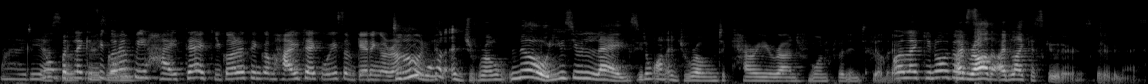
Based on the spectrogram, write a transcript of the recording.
my idea No, So but like if you're gonna be high tech, you gotta think of high tech ways of getting around. Do you want a drone? No, use your legs. You don't want a drone to carry you around from one foot into the other. Or like you know those I'd rather. I'd like a scooter. A scooter would be nice.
